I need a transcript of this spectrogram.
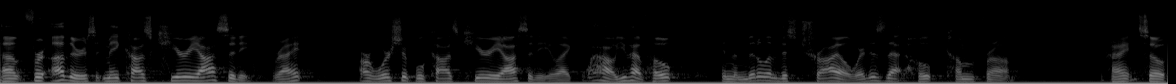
Uh, for others, it may cause curiosity, right? Our worship will cause curiosity, like, wow, you have hope in the middle of this trial. Where does that hope come from? Right? So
